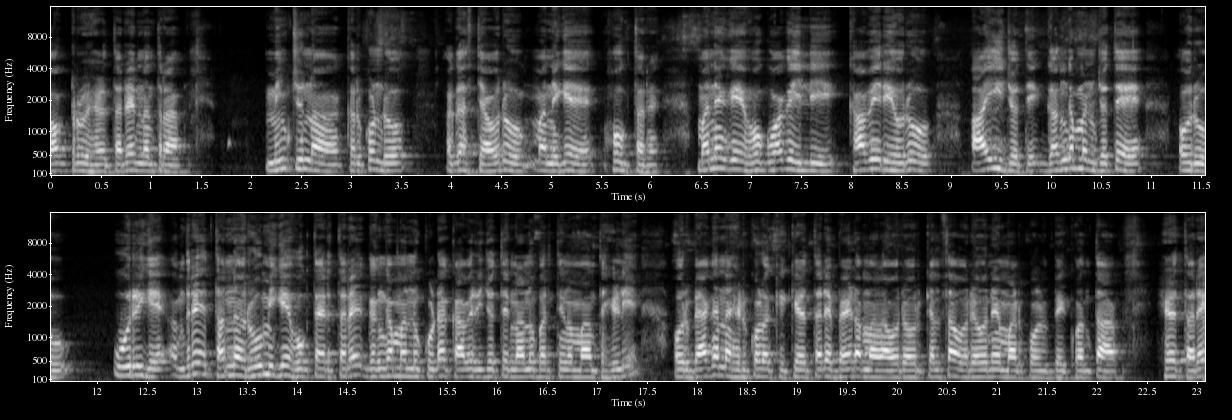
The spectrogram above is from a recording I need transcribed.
ಡಾಕ್ಟ್ರು ಹೇಳ್ತಾರೆ. ನಂತರ ಮಿಂಚುನ ಕರ್ಕೊಂಡು ಅಗಸ್ತ್ಯ ಅವರು ಮನೆಗೆ ಹೋಗ್ತಾರೆ. ಮನೆಗೆ ಹೋಗುವಾಗ ಇಲ್ಲಿ ಕಾವೇರಿಯವರು ಆಯಿ ಜೊತೆ, ಗಂಗಮ್ಮನ ಜೊತೆ ಅವರು ಊರಿಗೆ, ಅಂದರೆ ತನ್ನ ರೂಮಿಗೆ ಹೋಗ್ತಾ ಇರ್ತಾರೆ. ಗಂಗಮ್ಮನ್ನು ಕೂಡ ಕಾವೇರಿ ಜೊತೆ ನಾನು ಬರ್ತೀನಮ್ಮ ಅಂತ ಹೇಳಿ ಅವ್ರು ಬ್ಯಾಗನ್ನು ಹಿಡ್ಕೊಳ್ಳೋಕ್ಕೆ ಕೇಳ್ತಾರೆ. ಬೇಡಮ್ಮ ಅವರವ್ರ ಕೆಲಸ ಅವರವರೇ ಮಾಡ್ಕೊಳ್ಬೇಕು ಅಂತ ಹೇಳ್ತಾರೆ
